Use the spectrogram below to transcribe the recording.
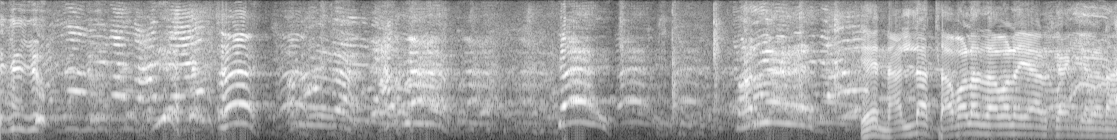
ஐயோ. ஏ நல்லா தவளை தவளையா இருக்காங்கடா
